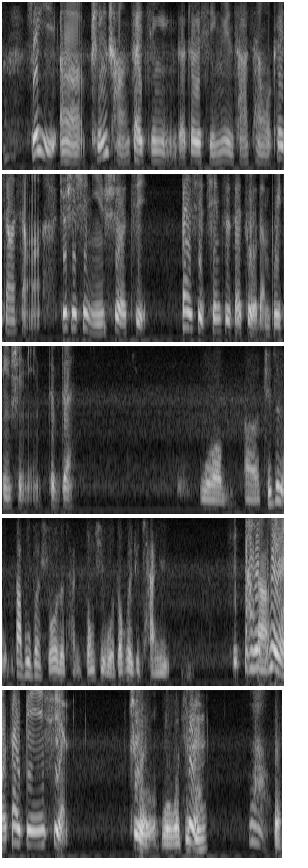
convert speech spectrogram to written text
所以呃，平常在经营的这个行运茶餐，我可以这样想吗？就是是您设计，但是亲自在做的不一定是您，对不对？我呃，其实大部分所有的产东西我都会去参与，包括在第一线煮，我我其实哇，对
